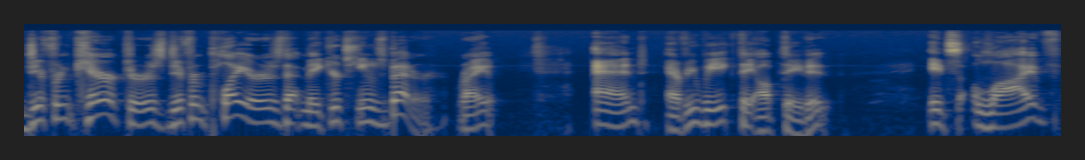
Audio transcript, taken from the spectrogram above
different characters, different players that make your teams better, right? And every week they update it. It's live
